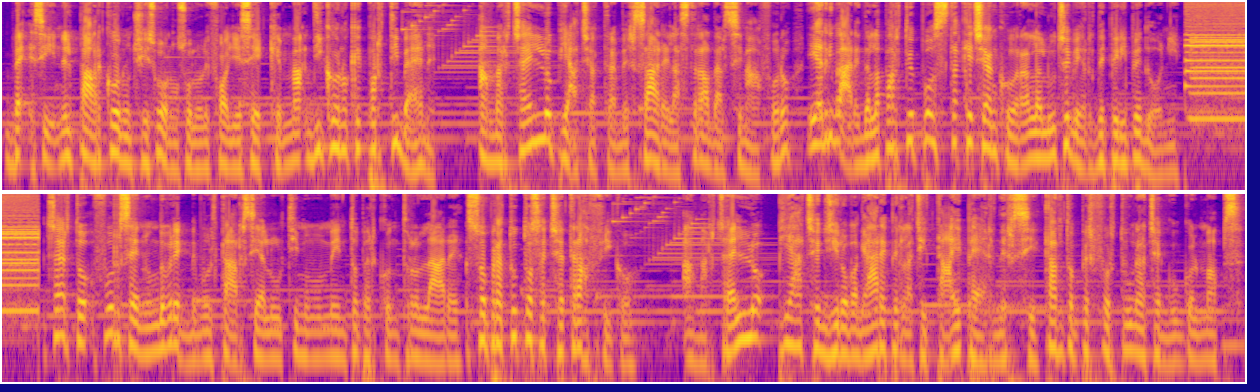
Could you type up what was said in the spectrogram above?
Beh sì, nel parco non ci sono solo le foglie secche, ma dicono che porti bene. A Marcello piace attraversare la strada al semaforo e arrivare dalla parte opposta che c'è ancora la luce verde per i pedoni. Certo, forse non dovrebbe voltarsi all'ultimo momento per controllare, soprattutto se c'è traffico. A Marcello piace girovagare per la città e perdersi, tanto per fortuna c'è Google Maps.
